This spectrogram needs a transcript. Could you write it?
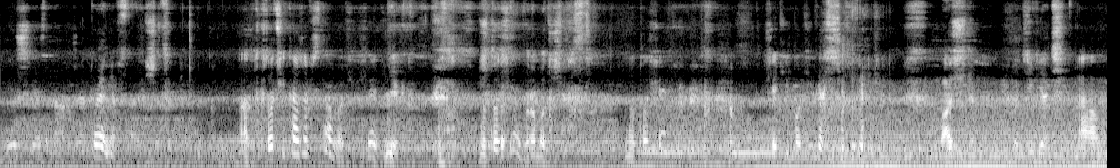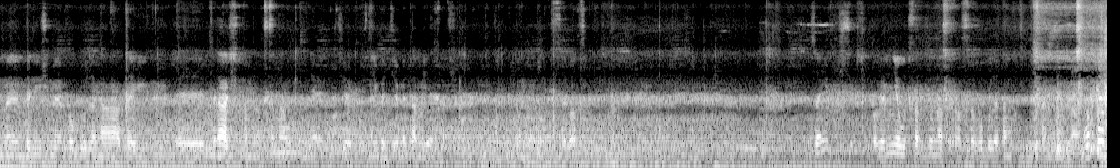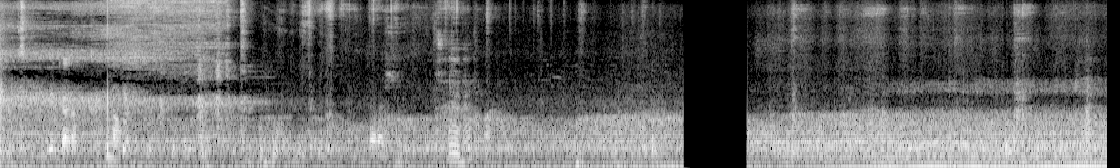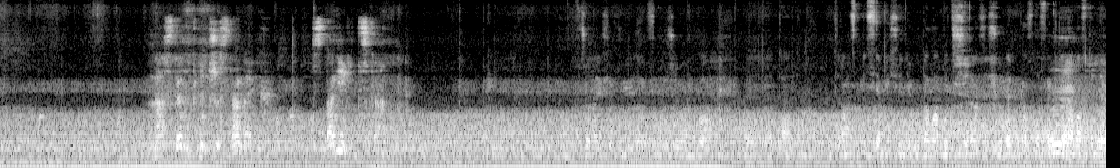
Już jest dobrze. To ja nie wstaję się. A kto ci każe wstawać? Siedź. Nikt. No to siedź. W robocie się wstaje. No to siedź. Siedź i podziwiać. Właśnie. Podziwiać. A my byliśmy w ogóle na tej y, trasie tam nad kanałkiem, nie? Gdzie później będziemy tam jechać. Tam do Serocka. Zajebiście ci powiem, nieutwardzona trasa, w ogóle tam nie No, no to i? No. Mhm. Następny przystanek Staniewicka. Wczoraj się wkurzyłem, bo e, ta transmisja mi się nie udała, bo trzy razy siódemka zdefektowała Wiem, wtedy.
